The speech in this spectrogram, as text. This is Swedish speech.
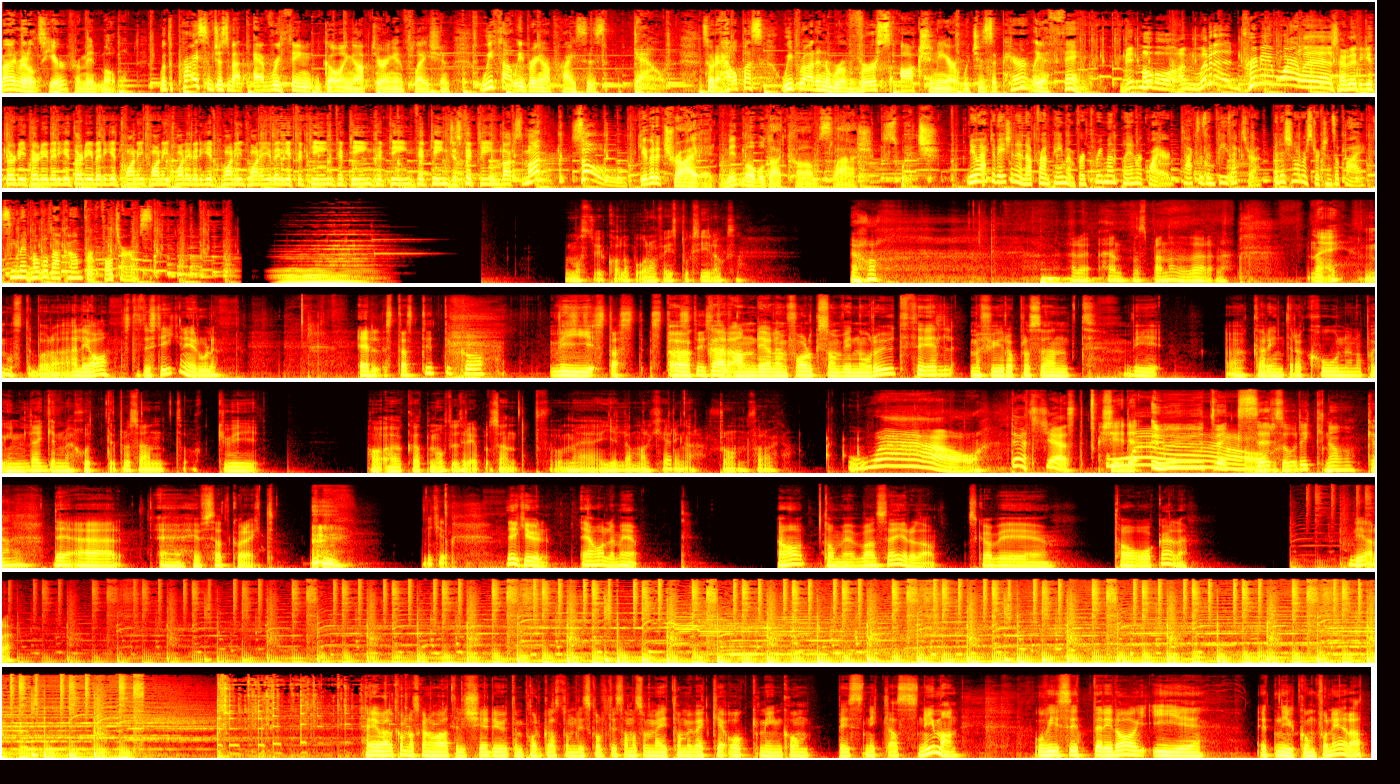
Ryan Reynolds here from Mint Mobile. With the price of just about everything going up during inflation, we thought we'd bring our prices down. So to help us, we brought in a reverse auctioneer, which is apparently a thing. Mint Mobile unlimited premium wireless. Ready to get 30, 30, bit to get 30, bit to get 20, 20, 20, bit to get 20, 20, bit to get 15, 15, 15, 15 just 15 bucks a month. So, Give it a try at mintmobile.com slash switch. New activation and upfront payment for three month plan required. Taxes and fees extra. Additional restrictions apply. See mintmobile.com for full terms. Då måste vi kolla på vår Facebook-sida också. Jaha. Är det hänt något spännande där eller? Nej, vi måste bara, eller ja, statistiken är ju rolig. El Statistico. Vi Stas, statistico. ökar andelen folk som vi når ut till med 4%. Vi ökar interaktionerna på inläggen med 70% och vi har ökat med 83% på- med gilla-markeringar från förra veckan. Wow! That's just Kedja wow! ut växer så det knakar. Det är eh, hyfsat korrekt. Det är kul. Det är kul. Jag håller med. Jaha, Tommy, vad säger du då? Ska vi ta och åka eller? Vi gör det. Hej och välkomna ska ni vara till Kedja ut en podcast om discgolf tillsammans med mig Tommy Bäcke och min kompis Niklas Nyman. Och vi sitter idag i ett nykomponerat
